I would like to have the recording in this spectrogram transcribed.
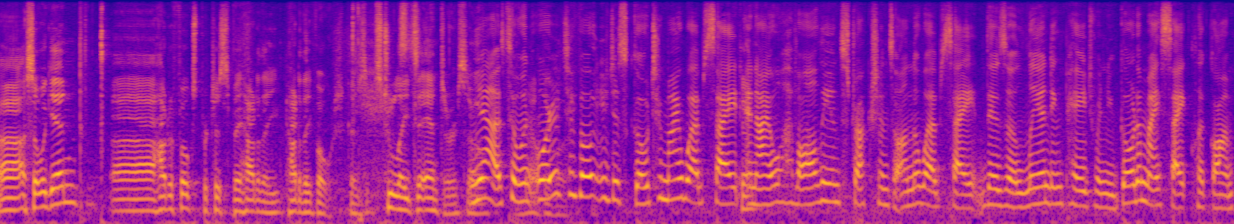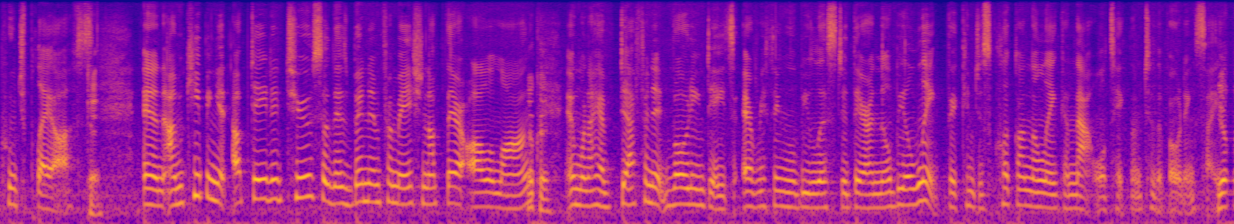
Uh, so again, uh, how do folks participate? How do they how do they vote? Because it's too late to enter. So yeah. So in order vote. to vote, you just go to my website, Okay. and I will have all the instructions on the website. There's a landing page when you go to my site. Click on Pooch Playoffs. Okay. And I'm keeping it updated too, so there's been information up there all along. Okay. And when I have definite voting dates, everything will be listed there, and there'll be a link. They can just click on the link, and that will take them to the voting site. Yep,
